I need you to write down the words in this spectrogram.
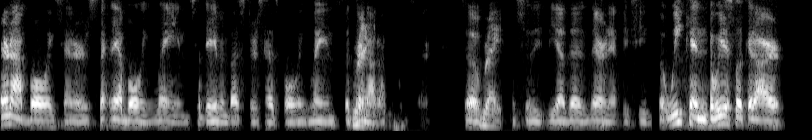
they're not bowling centers they have bowling lanes dave and buster's has bowling lanes but they're right. not a bowling center so right so yeah they're, they're an fec but we can we just look at our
